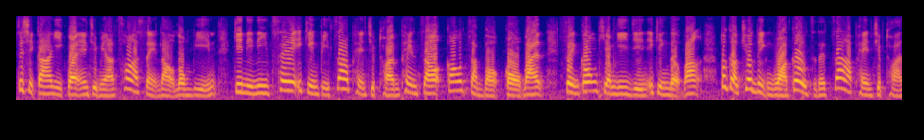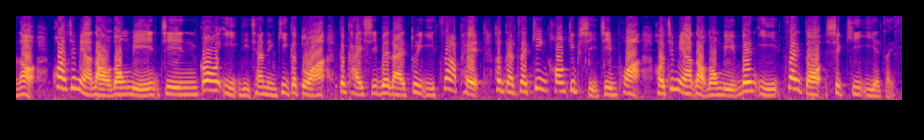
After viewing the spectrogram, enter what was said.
这是嘉义县的一名蔡姓老农民，今年年初已经被诈骗集团骗走九十五万，成功嫌疑人已经落网。不过，却另外有一个诈骗集团哦，看这名老农民真故意，而且年纪较大，佮开始要来对伊诈骗，或者在警方及时侦破，让这名老农民免于再度失去伊的财产。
